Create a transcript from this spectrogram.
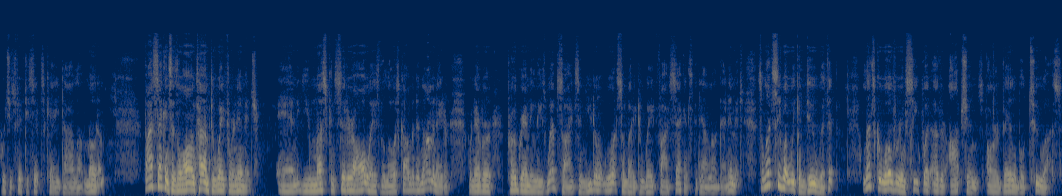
which is 56K dial-up modem. Five seconds is a long time to wait for an image, and you must consider always the lowest common denominator whenever programming these websites, and you don't want somebody to wait five seconds to download that image. So let's see what we can do with it. Let's go over and see what other options are available to us.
